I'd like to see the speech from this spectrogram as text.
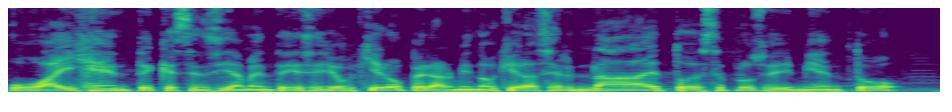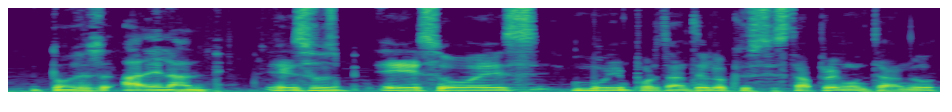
¿O hay gente que sencillamente dice yo quiero operarme y no quiero hacer nada de todo este procedimiento entonces, adelante. Eso es, eso es muy importante lo que usted está preguntando,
